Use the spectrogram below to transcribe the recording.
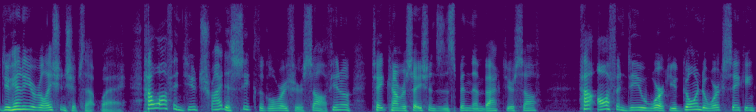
Do you handle your relationships that way? How often do you try to seek the glory for yourself? You know, take conversations and spin them back to yourself. How often do you work? You go into work seeking,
